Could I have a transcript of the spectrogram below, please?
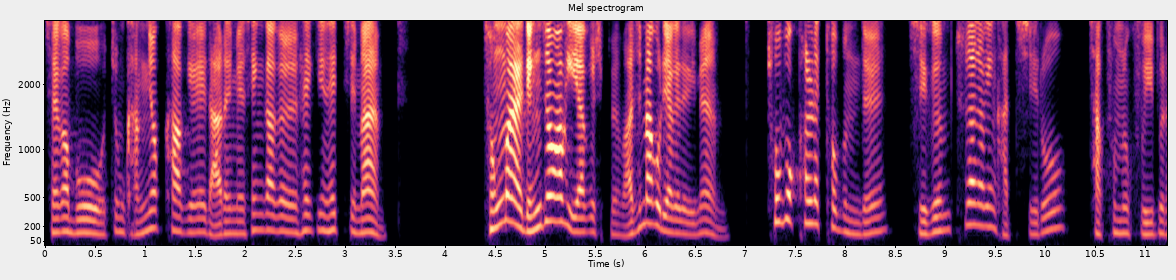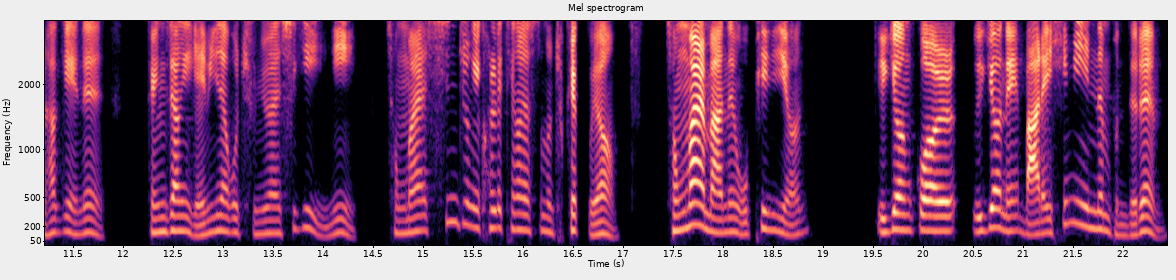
제가 뭐 좀 강력하게 나름의 생각을 하긴 했지만 정말 냉정하게 이야기하고 싶어요. 마지막으로 이야기 드리면 초보 컬렉터 분들 지금 투자적인 가치로 작품을 구입을 하기에는 굉장히 예민하고 중요한 시기이니 정말 신중히 컬렉팅 하셨으면 좋겠고요. 정말 많은 오피니언, 의견권, 의견에 말에 힘이 있는 분들은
